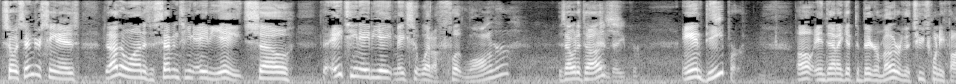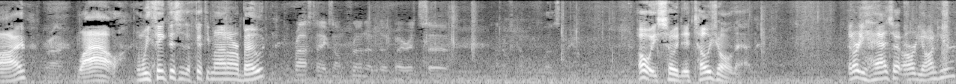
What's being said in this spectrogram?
So what's interesting is the other one is a 1788. So the 1888 makes it what a foot longer? Is that what it does? And deeper. And deeper. Oh, and then I get the bigger motor, the 225. Right. Wow. And we think this is a 50 mile an hour boat. Price tag's on front of it up there. It's, uh, I don't know what it was now. Oh, so it, it tells you all that. It already has that already on here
